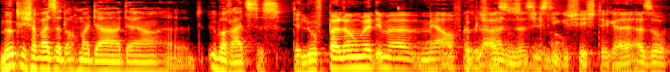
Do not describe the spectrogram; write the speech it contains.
möglicherweise doch mal der, der überreizt ist. Der Luftballon wird immer mehr also aufgeblasen, also das ist genau. die Geschichte. Gell? Also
